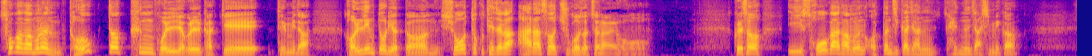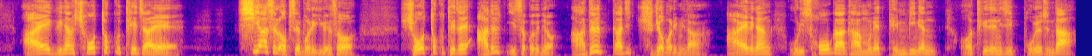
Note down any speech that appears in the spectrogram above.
소가 가문은 더욱더 큰 권력을 갖게 됩니다. 걸림돌이었던 쇼토쿠 태자가 알아서 죽어졌잖아요. 그래서 이 소가 가문은 어떤 짓까지 했는지 아십니까? 아예 그냥 쇼토쿠 태자의 씨앗을 없애버리기 위해서 쇼토쿠 태자의 아들 있었거든요. 아들까지 죽여버립니다. 아예 그냥 우리 소가 가문에 댐비면 어떻게 되는지 보여준다.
